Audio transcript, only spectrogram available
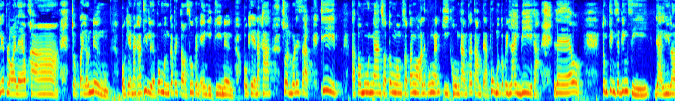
เรียบร้อยแล้วค่ะ จบไปแล้วหนึ่งโอเคนะคะ ที่เหลือพวกมึงก็ไปต่อสู้กันเองอีกทีหนึ่งโอเคนะคะ ส่วนบริษัทที่ประมูลงานสตงงสตงอะไรพวกนั้นกี่โครงการก็ตามแต่พวกมึงก็ไปไล่บี้ค่ะ แล้วตุ้งติ้งสะดิ้งสีอย่ารีรอ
